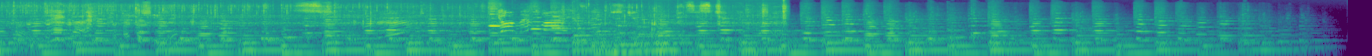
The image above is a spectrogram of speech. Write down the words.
这个。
